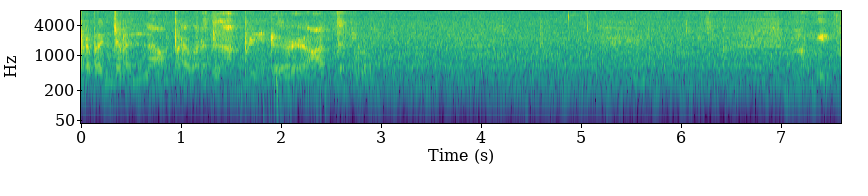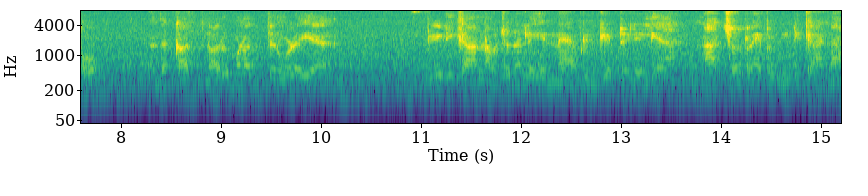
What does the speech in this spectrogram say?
பிரபஞ்சமெல்லாம் பரவுறது அப்படின்ற ஒரு அர்த்தம் இப்போ அந்த க நறுமணத்தினுடைய வீடிக்கான்னு நம்ம சொன்னல என்ன அப்படின்னு கேட்டீங்க இல்லையா? நான் சொல்றேன். இப்போ வீடிக்கான்னா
